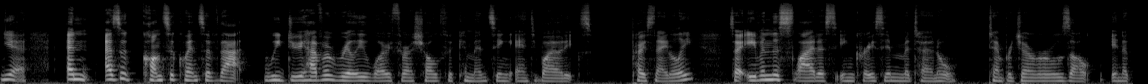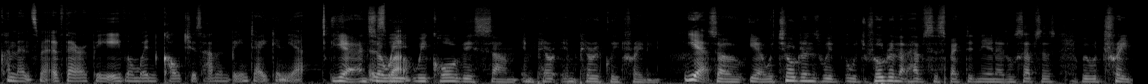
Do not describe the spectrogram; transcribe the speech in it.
Yeah. And as a consequence of that, we do have a really low threshold for commencing antibiotics postnatally. So even the slightest increase in maternal temperature will result in a commencement of therapy, even when cultures haven't been taken yet. Yeah, and so well. we, we call this um, empir- empirically treating. Yeah. So yeah, with children's with, with children that have suspected neonatal sepsis, we would treat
